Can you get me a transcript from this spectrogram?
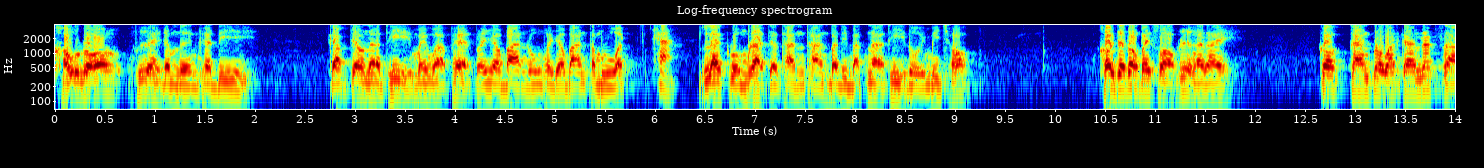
เขาร้องเพื่อให้ดำเนินคดี กับเจ้าหน้าที่ไม่ว่าแพทย์พยาบาลโรงพยาบาลตำรวจค่ะ และกรมราชทัณฑ์ฐานปฏิบัติหน้าที่โดยมิชอบ เขาจะต้องไปสอบเรื่องอะไร ก็การประวัติการรักษา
